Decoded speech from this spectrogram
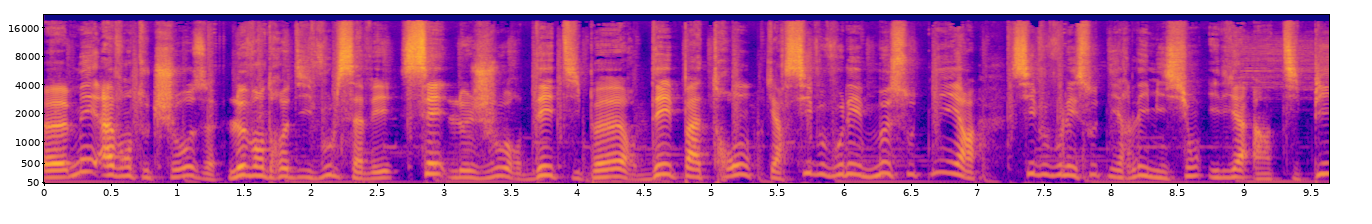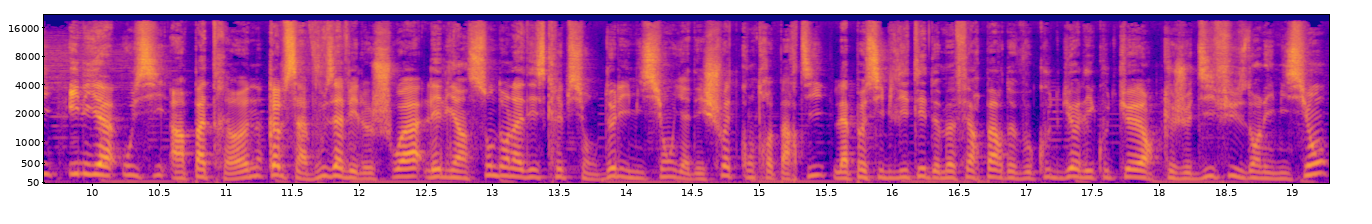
Euh, mais avant toute chose, le vendredi, vous le savez, c'est le jour des tipeurs, des patrons. Car si vous voulez me soutenir, si vous voulez soutenir l'émission, il y a un Tipeee, il y a aussi un Patreon. Comme ça, vous avez le choix. Les liens sont dans la description de l'émission. Il y a des chouettes contreparties. La possibilité de me faire part de vos coups de gueule et coups de cœur que je diffuse dans l'émission.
